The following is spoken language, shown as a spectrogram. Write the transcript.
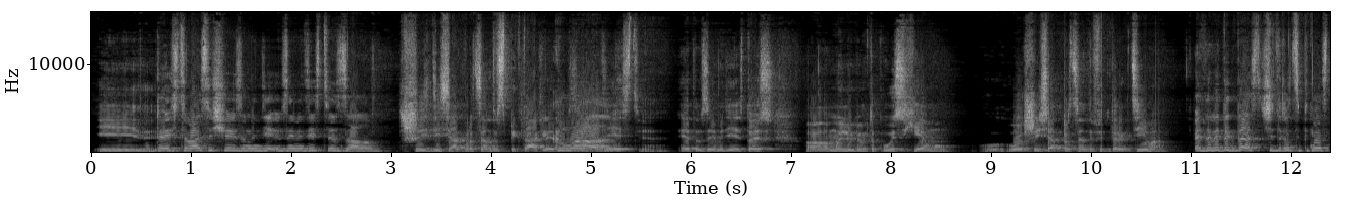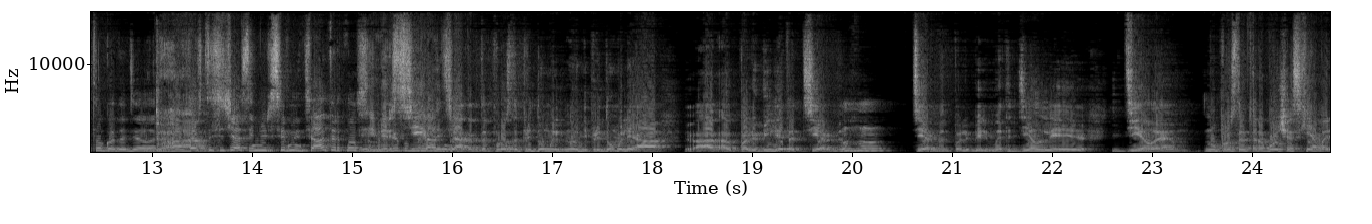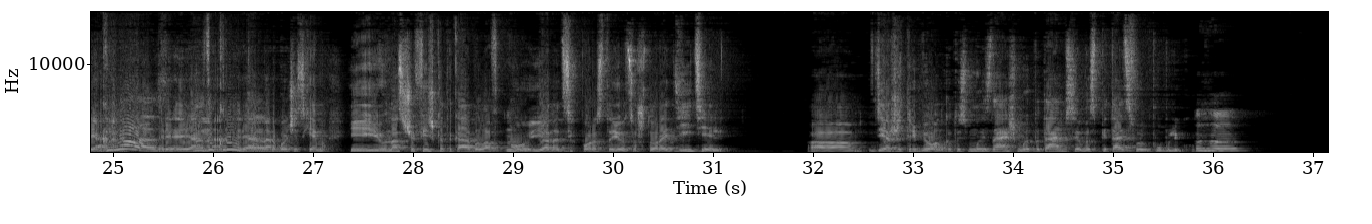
И То есть у вас еще и взаимоде- взаимодействие с залом. 60% спектакля это Класс! взаимодействие. Это взаимодействие. То есть э, мы любим такую схему. Вот 60% интерактива, Это вы тогда с 14-15 года делали? Да. Просто сейчас иммерсивный театр, ну, супер Иммерсивный популярный. театр. Да просто придумали, ну не придумали, а, а- а полюбили этот термин. Мгм. Термин полюбили. Мы это делали и делаем. Ну просто это рабочая схема, реально. Класс! Ре- Ну, реально, это круто. реально рабочая схема. И, и у нас еще фишка такая была, ну и она до сих пор остается, что родитель э, держит ребенка. То есть мы, знаешь, мы пытаемся воспитать свою публику. Мгм.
